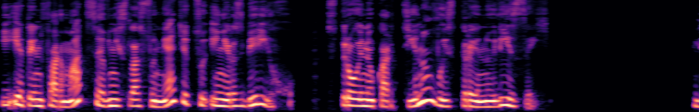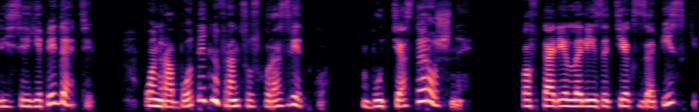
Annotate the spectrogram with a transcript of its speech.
и эта информация внесла сумятицу и неразбериху, стройную картину, выстроенную Лизой. Леселье предатель. Он работает на французскую разведку. Будьте осторожны. Повторила Лиза текст записки,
